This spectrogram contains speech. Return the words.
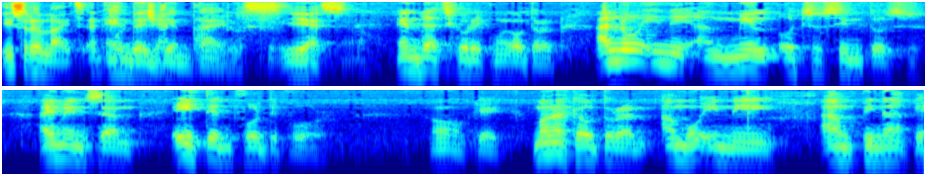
Israelites and for and the, the Gentiles. Gentiles. Yes. And that's correct mga kauturan. Ano ini ang 1800, I mean sang 1844? Okay. Mga kauturan, amo ini ang pinaka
